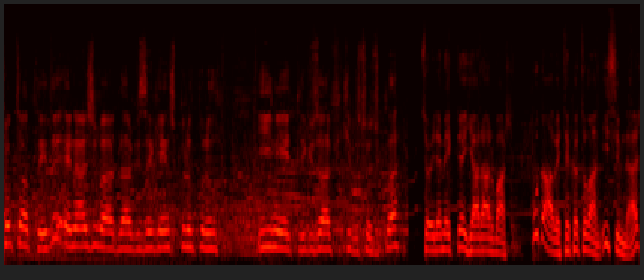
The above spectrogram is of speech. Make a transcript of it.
Çok tatlıydı. Enerji verdiler bize genç pırıl pırıl, iyi niyetli, güzel fikirli çocuklar. Söylemekte yarar var. Bu davete katılan isimler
